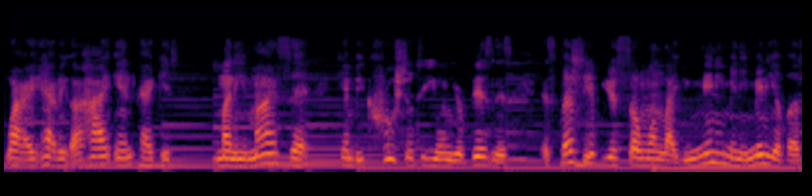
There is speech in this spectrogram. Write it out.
why having a high end package money mindset can be crucial to you in your business, especially if you're someone like many, many, many of us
